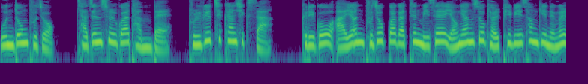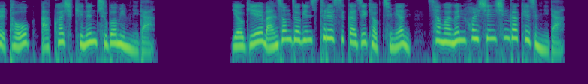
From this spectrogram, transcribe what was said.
운동 부족, 잦은 술과 담배, 불규칙한 식사, 그리고 아연 부족과 같은 미세 영양소 결핍이 성기능을 더욱 악화시키는 주범입니다. 여기에 만성적인 스트레스까지 겹치면 상황은 훨씬 심각해집니다.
